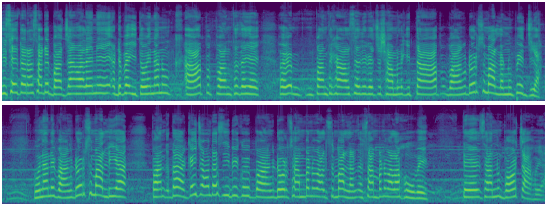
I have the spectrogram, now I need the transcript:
ਇਸੇ ਤਰ੍ਹਾਂ ਸਾਡੇ ਬਾਜਾਂ ਵਾਲੇ ਨੇ ਡਬਈ ਤੋਂ ਇਹਨਾਂ ਨੂੰ ਆਪ ਪੰਥ ਦੇ ਅਹ, ਪੰਥ ਖਾਲਸੇ ਦੇ ਵਿੱਚ ਸ਼ਾਮਲ ਕੀਤਾ ਆਪ ਵਾਂਗਡੋਰ ਸੰਭਾਲਣ ਨੂੰ ਭੇਜਿਆ। ਉਹਨਾਂ ਨੇ ਵਾਂਗਡੋਰ ਸੰਭਾਲੀ ਆ ਪੰਥ ਦਾ ਅੱਗੇ ਹੀ ਚਾਹੁੰਦਾ ਸੀ ਵੀ ਕੋਈ ਵਾਂਗਡੋਰ ਸਾਂਭਣ ਵਾਲ ਸੰਭਾਲਣ ਸਾਂਭਣ ਵਾਲਾ ਹੋਵੇ ਤੇ ਸਾਨੂੰ ਬਹੁਤ ਚਾਹ ਹੋਇਆ।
